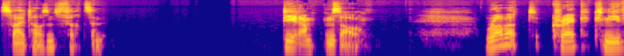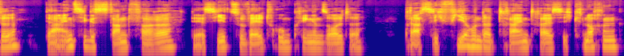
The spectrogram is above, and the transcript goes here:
2014. Die Rampensau. Robert Craig Knievel, der einzige Stuntfahrer, der es je zu Weltruhm bringen sollte, brach sich 433 Knochen,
